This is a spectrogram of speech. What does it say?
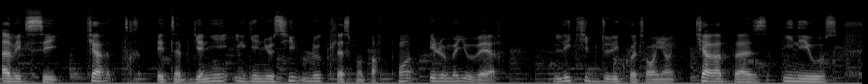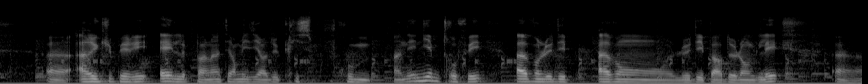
avec ses 4 étapes gagnées, il gagne aussi le classement par points et le maillot vert. L'équipe de l'équatorien Carapaz Ineos euh, a récupéré, elle, par l'intermédiaire de Chris Froome, un énième trophée avant le, départ de l'anglais, euh,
